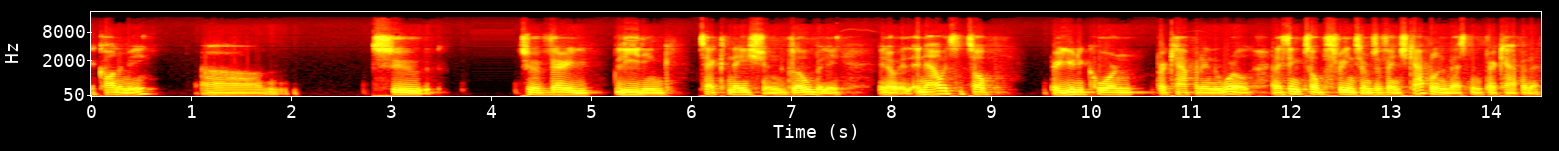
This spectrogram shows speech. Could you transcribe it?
economy um, to to a very leading tech nation globally? You know, and now it's the top per unicorn per capita in the world, and I think top three in terms of venture capital investment per capita.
